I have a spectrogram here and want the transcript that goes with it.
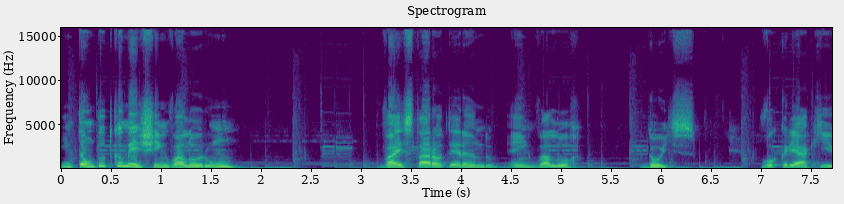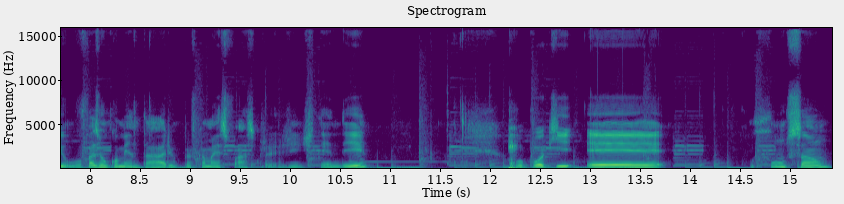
Então, tudo que eu mexer em valor 1 vai estar alterando em valor 2. Vou criar aqui, vou fazer um comentário para ficar mais fácil para a gente entender. Vou pôr aqui é, função,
